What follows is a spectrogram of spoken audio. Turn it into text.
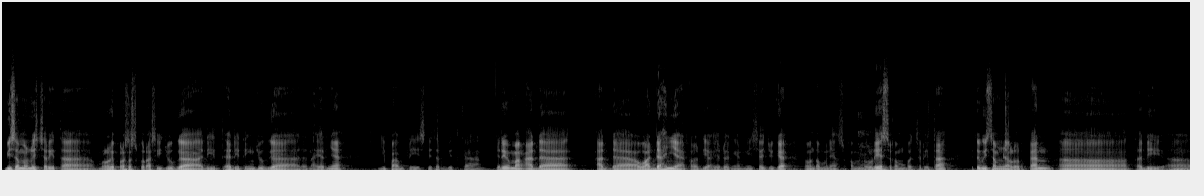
bisa menulis cerita melalui proses kurasi juga, edit, editing juga, dan akhirnya dipublish, diterbitkan. Jadi memang ada ada wadahnya kalau di Ayo Indonesia juga teman-teman yang suka menulis, suka membuat cerita itu bisa menyalurkan eh, tadi eh,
